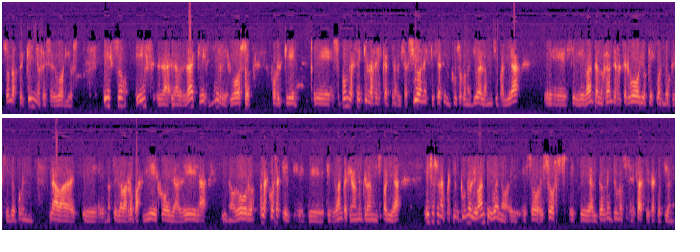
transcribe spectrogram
son los pequeños reservorios. Eso es, la, verdad que es muy riesgoso, porque eh, supóngase que en las descarterizaciones que se hacen incluso con ayuda de la municipalidad, eh, se levantan los grandes reservorios, que es cuando que se le ponen lava, eh, no sé, lavarropas viejo, heladera, inodoros, todas las cosas que, que, levanta generalmente la municipalidad. Eso es una cuestión que uno levanta y bueno, eh, eso, eso este, habitualmente uno se deshace esas cuestiones.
